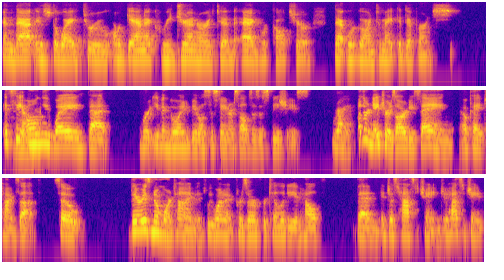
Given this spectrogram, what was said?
And that is the way through organic, regenerative agriculture that we're going to make a difference. It's the only way that we're even going to be able to sustain ourselves as a species. Right. Mother Nature is already saying, okay, time's up. So there is no more time. If we want to preserve fertility and health, then it just has to change. It has to change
